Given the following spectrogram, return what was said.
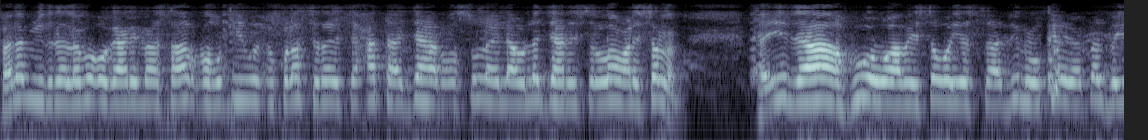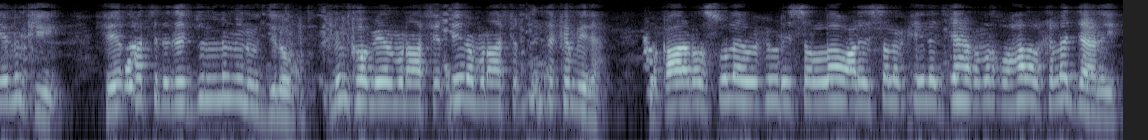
falam yidra lama ogaani ma saarqahu bi wuxuu kula siraysay hatta jahar rasuulullaahi ilaahu la jahray sallallahu alayhi wasallam fa idha huwa wabaysa wa yastadinu kayda dalbay minki fi qatl rajul min dilu minkum min munafiqin munafiqin kamida وقال رسول الله وحوري صلى الله عليه وسلم حين الجهر مرخو هذا الكلا جهري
